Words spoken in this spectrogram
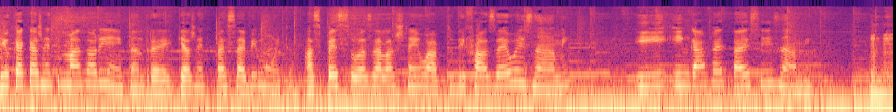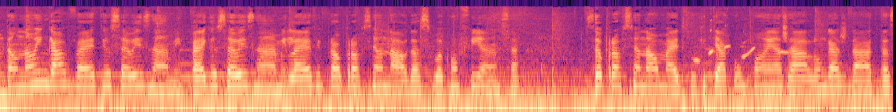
E o que é que a gente mais orienta, André? Que a gente percebe muito. As pessoas, elas têm o hábito de fazer o exame e engavetar esse exame. Então não engavete o seu exame. Pegue o seu exame, leve para o profissional da sua confiança. Seu profissional médico que te acompanha já a longas datas.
